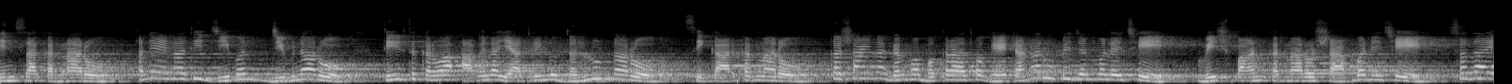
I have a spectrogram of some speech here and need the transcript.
હિંસા કરનારો અને એનાથી જીવન જીવનારો તીર્થ કરવા આવેલા યાત્રીનું ધન લૂંટનારો, શિકાર કરનારો કસાઈના ઘરમાં બકરા અથવા ઘેટાના રૂપે જન્મ લે છે. વિષ પાન કરનારો સાપ બને છે. સદાય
